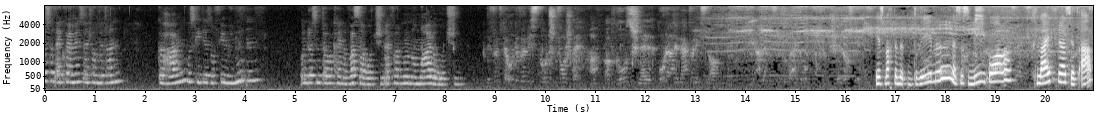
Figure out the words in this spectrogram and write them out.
Das hat Aquamax einfach mit dran gehangen. Es geht jetzt noch vier Minuten. Und das sind aber keine Wasserrutschen, einfach nur normale Rutschen. die fünf der ungewöhnlichsten Rutschen vorstellen. Ob groß, schnell oder an den merkwürdigsten Orten. Die alle müssen zu beeindrucken machen. Schritt ausgehen. Jetzt macht er mit dem Dremel, das ist ein Mini-Bohrer, schleift das jetzt ab,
